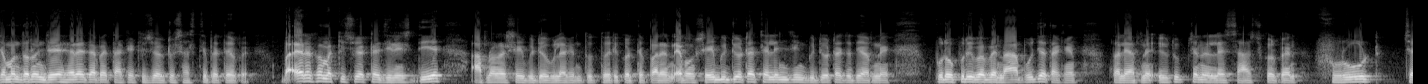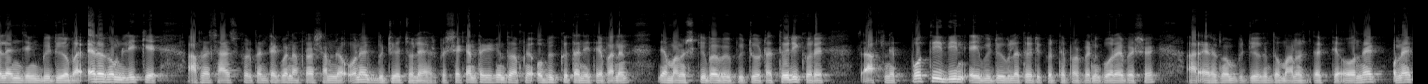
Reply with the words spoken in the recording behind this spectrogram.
যেমন ধরুন যে হেরে যাবে, তাকে কিছু একটু শাস্তি পেতে হবে। বা এরকম কিছু একটা জিনিস দিয়ে আপনারা সেই ভিডিওগুলো কিন্তু তৈরি করতে পারেন এবং সেই ভিডিওটা চ্যালেঞ্জিং ভিডিওটা যদি আপনি পুরোপুরিভাবে না বুঝে থাকেন, তাহলে আপনি ইউটিউব চ্যানেলে সার্চ করবেন ফ্রুট চ্যালেঞ্জিং ভিডিও বা এরকম লিখে আপনি সার্চ করবেন, দেখবেন আপনার সামনে অনেক ভিডিও চলে আসবে। সেখান থেকে কিন্তু আপনি অভিজ্ঞতা নিতে পারেন যে মানুষ কীভাবে ভিডিওটা তৈরি করে। আপনি প্রতিদিন এই ভিডিওগুলো তৈরি করতে পারবেন গড়ে বেশে আর এরকম ভিডিও কিন্তু মানুষ দেখতে অনেক অনেক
